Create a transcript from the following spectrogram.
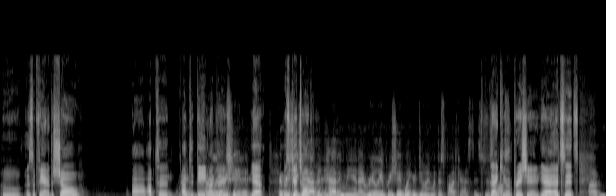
who is a fan of the show uh, up to I- up to date I on really things. appreciate it. Yeah, I was appreciate good you having, having me, and I really appreciate what you're doing with this podcast. It's just thank you. Appreciate it. Yeah, it's it's Um,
